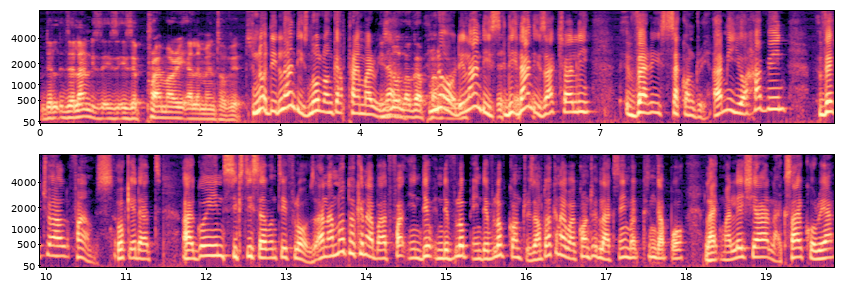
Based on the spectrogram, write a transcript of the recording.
The, the land is, is, is a primary element of it. no the land is no longer primary It's now. no longer no the land is the land is actually very secondary. I mean you're having virtual farms okay that are going 60 70 floors. And i'm not talking about in, de- in developed in developed countries. I'm talking about countries like singapore like malaysia like south korea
